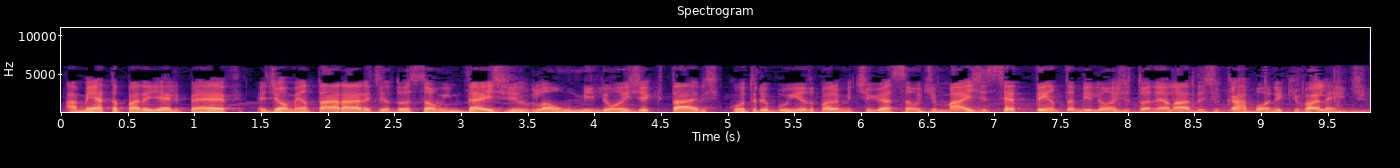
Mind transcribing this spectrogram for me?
A meta para a ILPF é de aumentar a área de adoção em 10,1 milhões de hectares, contribuindo para a mitigação de mais de 70 milhões de toneladas de carbono equivalente.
